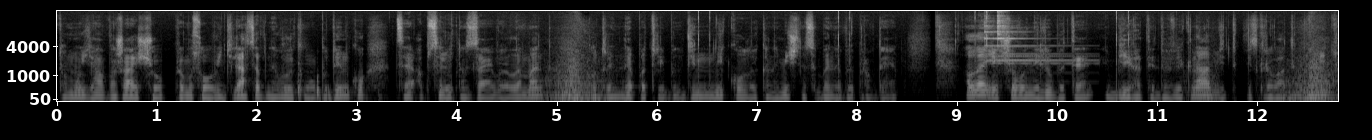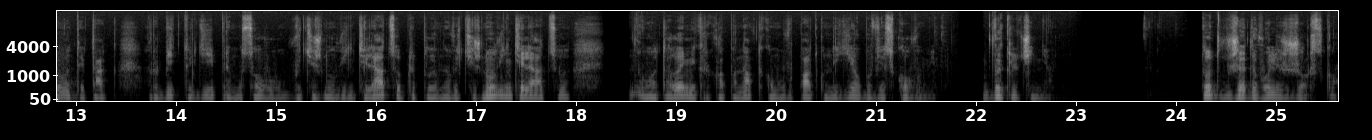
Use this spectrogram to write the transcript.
тому я вважаю, що примусова вентиляція в невеликому будинку це абсолютно зайвий елемент, котрий не потрібен. Він ніколи економічно себе не виправдає. Але якщо ви не любите бігати до вікна, від, відкривати, провітрювати, так, робіть тоді примусову витяжну вентиляцію, припливну витяжну вентиляцію. От, але мікроклапана в такому випадку не є обов'язковими. Виключення. Тут вже доволі жорстко.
